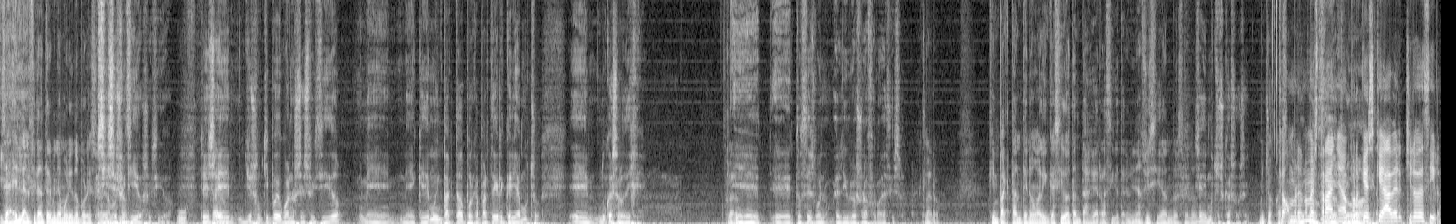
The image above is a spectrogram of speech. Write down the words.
O sea, él al final termina muriendo por eso. Sí, se suicidó, suicidó. Uf, Entonces, claro. eh, yo es un tipo que cuando se suicidó me, me quedé muy impactado porque aparte de que le quería mucho, eh, nunca se lo dije. claro, eh, entonces, bueno, el libro es una forma de decirlo. claro. Qué impactante, ¿no? Alguien que ha sido a tantas guerras y que termina suicidándose, ¿no? Sí, hay muchos casos. ¿eh? Muchos Que, casos. hombre, ¿no? no me extraña, porque es que, a ver, quiero decir,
